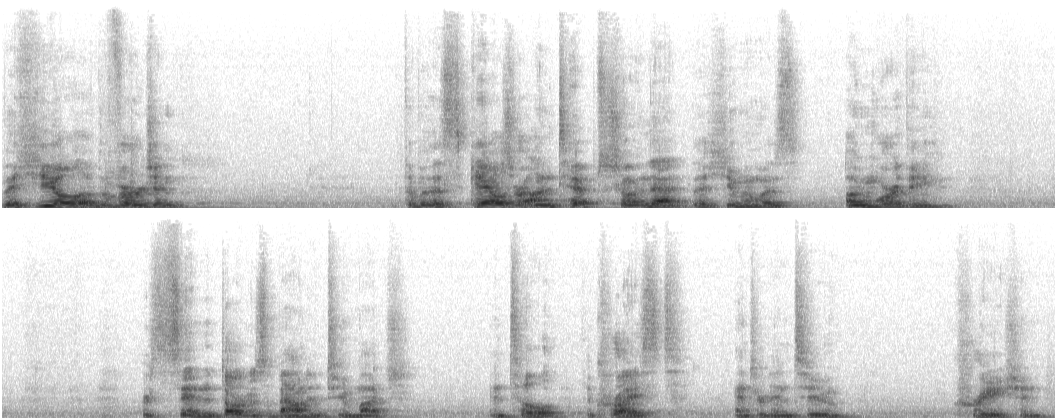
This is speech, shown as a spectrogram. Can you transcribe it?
the heel of the virgin. The, the scales were untipped, showing that the human was unworthy. Her sin, and darkness abounded too much until the Christ entered into creation.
